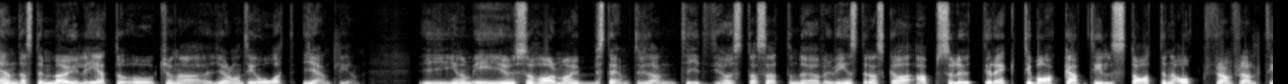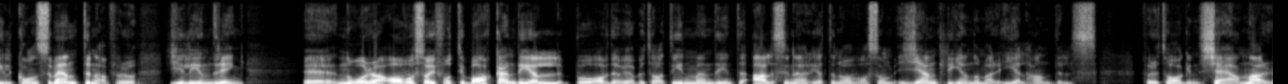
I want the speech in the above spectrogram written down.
endaste möjlighet att kunna göra någonting åt egentligen. I, inom EU så har man ju bestämt redan tidigt i höstas att de där övervinsterna ska absolut direkt tillbaka till staterna och framförallt till konsumenterna för att ge lindring. Eh, några av oss har ju fått tillbaka en del på, av det vi har betalat in men det är inte alls i närheten av vad som egentligen de här elhandelsföretagen tjänar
